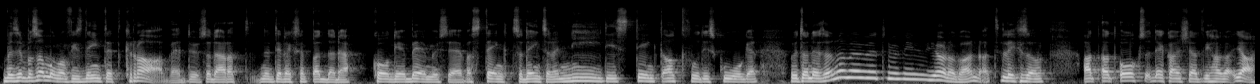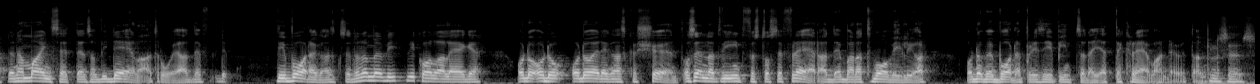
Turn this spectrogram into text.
men sen på samma gång finns det inte ett krav. Vet du, sådär att nu till exempel det där KGB-museet var stängt, så det är inte sådär nej, det är stängt, allt får till skogen. Utan det är så nej men vet du, vi gör något annat. Liksom. Att, att också det kanske att vi har, ja, den här mindseten som vi delar tror jag. Att det, det, vi båda är ganska sådär, men vi, vi kollar läget. Och då, och, då, och då är det ganska skönt. Och sen att vi inte förstås är flera, att det är bara två viljor. Och de är båda i princip inte sådär jättekrävande, utan Precis.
